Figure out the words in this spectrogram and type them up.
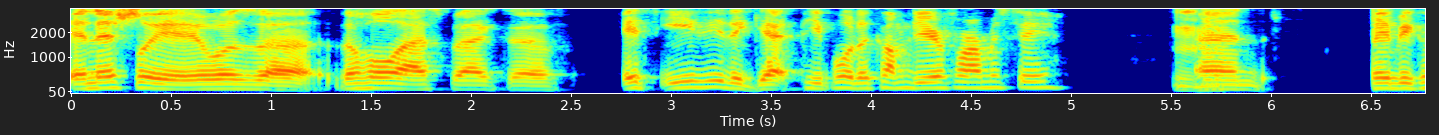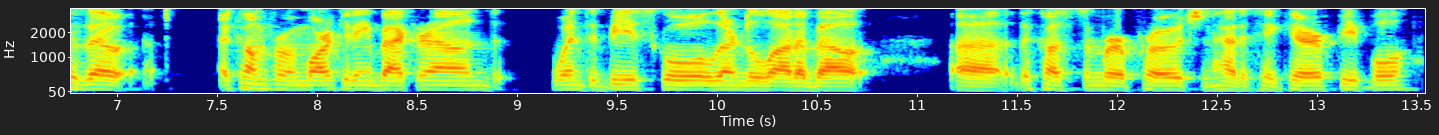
initially, it was uh, the whole aspect of it's easy to get people to come to your pharmacy, mm-hmm. and maybe because I I come from a marketing background, went to B school, learned a lot about uh, the customer approach and how to take care of people.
